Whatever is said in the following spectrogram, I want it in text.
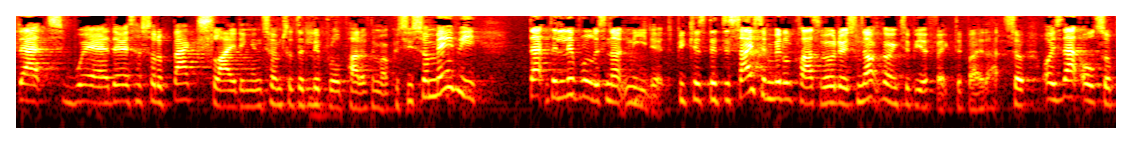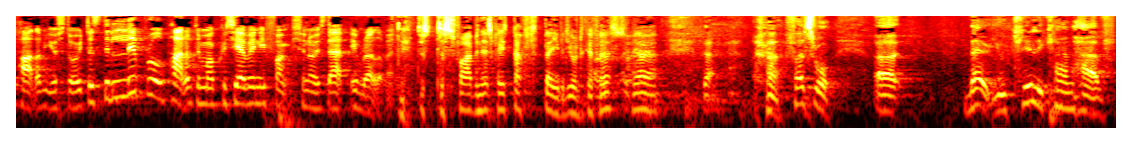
That's where there's a sort of backsliding in terms of the liberal part of democracy. So maybe that the liberal is not needed because the decisive middle class voter is not going to be affected by that. So, or is that also part of your story? Does the liberal part of democracy have any function, or is that irrelevant? Yeah, just, just five minutes, please. David, do you want to go first? Yeah. yeah. First of all, uh, no, you clearly can have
